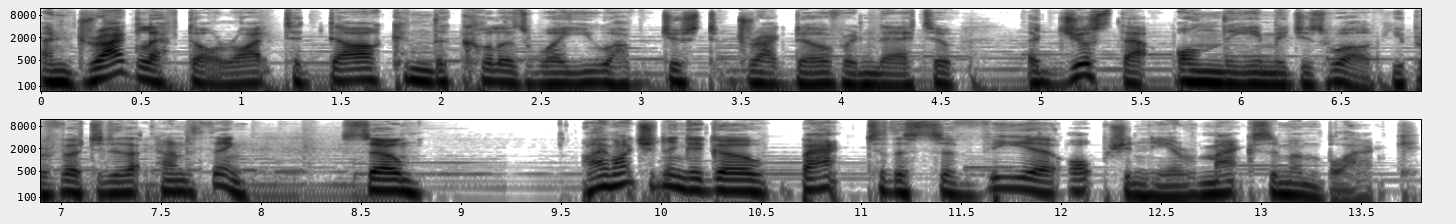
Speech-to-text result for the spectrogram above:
and drag left or right to darken the colors where you have just dragged over in there to adjust that on the image as well, if you prefer to do that kind of thing. So I'm actually going to go back to the severe option here of maximum black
